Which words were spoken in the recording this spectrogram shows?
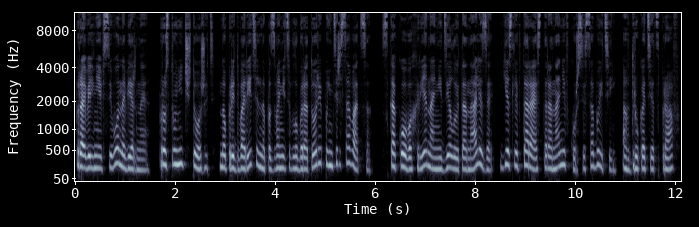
Правильнее всего, наверное, просто уничтожить, но предварительно позвонить в лабораторию поинтересоваться, с какого хрена они делают анализы, если вторая сторона не в курсе событий? А вдруг отец прав?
